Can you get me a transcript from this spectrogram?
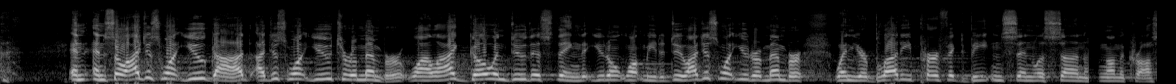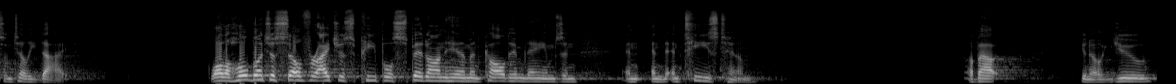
and, and so I just want you, God, I just want you to remember while I go and do this thing that you don't want me to do, I just want you to remember when your bloody, perfect, beaten, sinless son hung on the cross until he died. While a whole bunch of self righteous people spit on him and called him names and, and, and, and teased him about, you know, you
